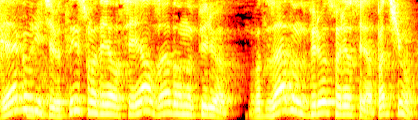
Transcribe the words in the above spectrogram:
Я говорю тебе, ты смотрел сериал задом наперед. Вот задом наперед смотрел сериал. Почему?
